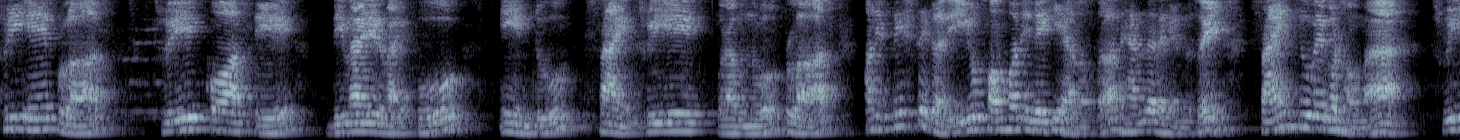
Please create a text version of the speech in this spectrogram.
थ्री A plus three cos A divided by four into sine three A कुरा बुझ्नुभयो प्लस। अनि त्यस्तै गरी यो फर्म पनि लेखिहालौँ त। ध्यान दिएर हेर्नुहोस् है। साइन क्युबेको ठाउँमा three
